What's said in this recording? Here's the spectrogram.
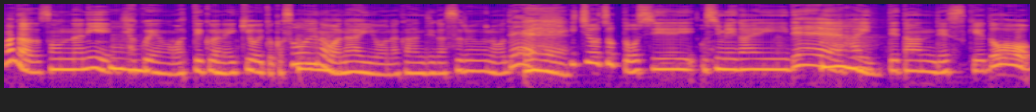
まだそんなに100円を割っていくような勢いとか、そういうのはないような感じがするので、うんえ。ー、一応ちょっと押し、押し目買いで入ってたんですけど、うん、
